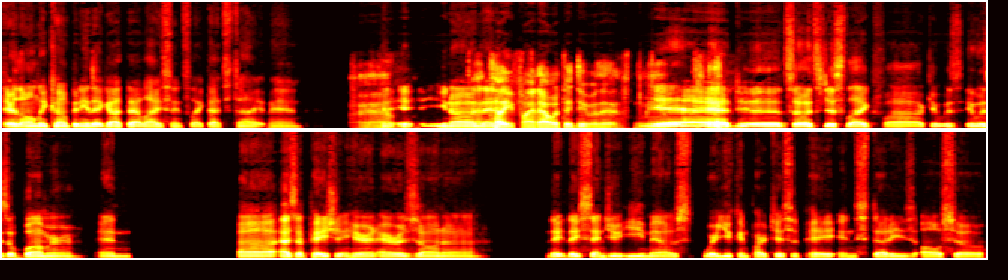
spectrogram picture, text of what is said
they're the only company that got that license. Like that's tight man Yeah. It- you know and then Until you find out what they do with it. man. yeah, dude. So it's just like fuck. It was it was a bummer. And uh as a patient here in Arizona, they, they send you emails where you can participate in studies also.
